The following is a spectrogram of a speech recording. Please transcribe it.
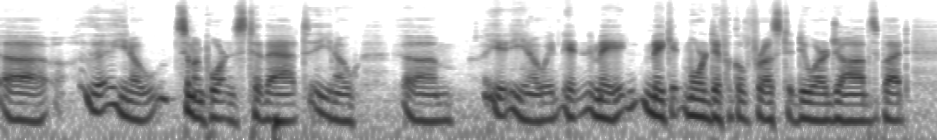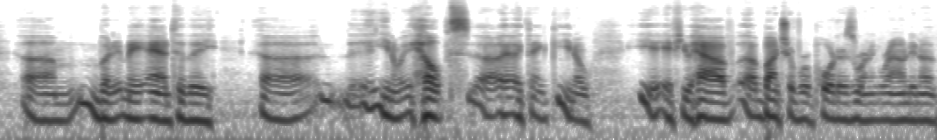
uh, you know some importance to that. You know. Um, it, you know, it, it may make it more difficult for us to do our jobs, but um, but it may add to the uh, you know, it helps. Uh, I think you know, if you have a bunch of reporters running around in a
